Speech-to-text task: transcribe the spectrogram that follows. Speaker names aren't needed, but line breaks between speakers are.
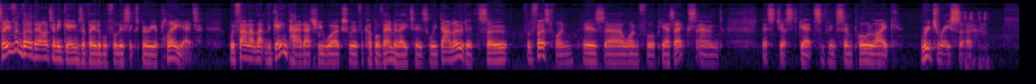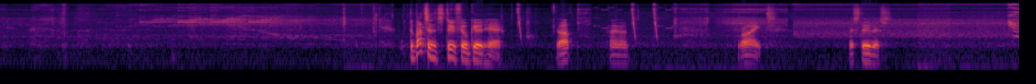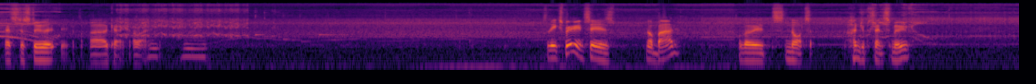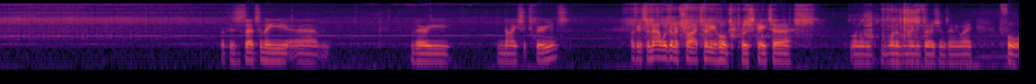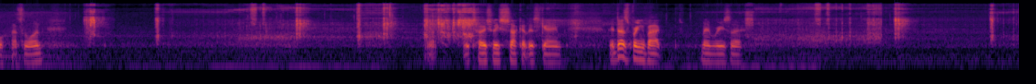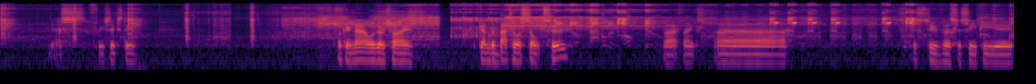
So even though there aren't any games available for this Xperia Play yet, we found out that the gamepad actually works with a couple of emulators we downloaded. So for the first one, here's uh, one for PSX, and let's just get something simple like Ridge Racer. The buttons do feel good here. Oh, hang on. Right. Let's do this. Let's just do it. Uh, okay, alright. So the experience is not bad, although it's not 100% smooth. But this is certainly um, very nice experience. Okay, so now we're going to try Tony Hawk's Pro Skater, one of the, one of the many versions anyway. Four, that's the one. Yep, we totally suck at this game. It does bring back memories though. Yes, 360. Okay, now we're going to try Gundam Battle Assault 2. Alright, thanks. Uh, just do versus CPU.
